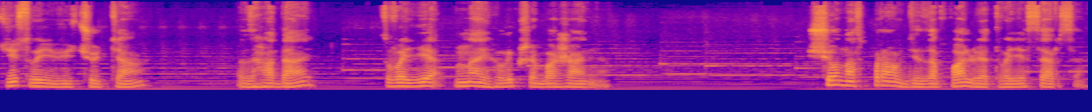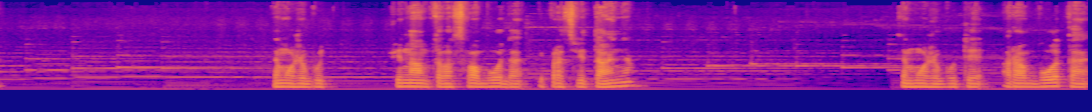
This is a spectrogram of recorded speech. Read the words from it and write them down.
ті свої відчуття, згадай своє найглибше бажання, що насправді запалює твоє серце. Це може бути фінансова свобода і процвітання. Це може бути робота,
